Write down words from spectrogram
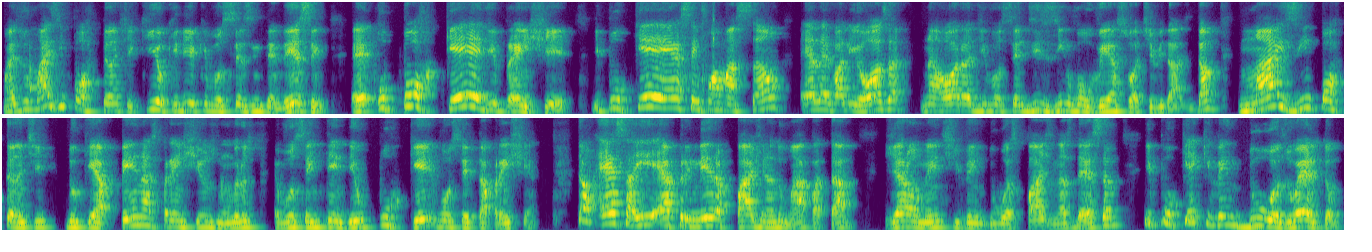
mas o mais importante aqui, eu queria que vocês entendessem, é o porquê de preencher e por que essa informação ela é valiosa na hora de você desenvolver a sua atividade. Então, mais importante do que apenas preencher os números é você entender o porquê você está preenchendo. Então, essa aí é a primeira página do mapa, tá? Geralmente vem duas páginas dessa. E por que que vem duas, Wellington?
